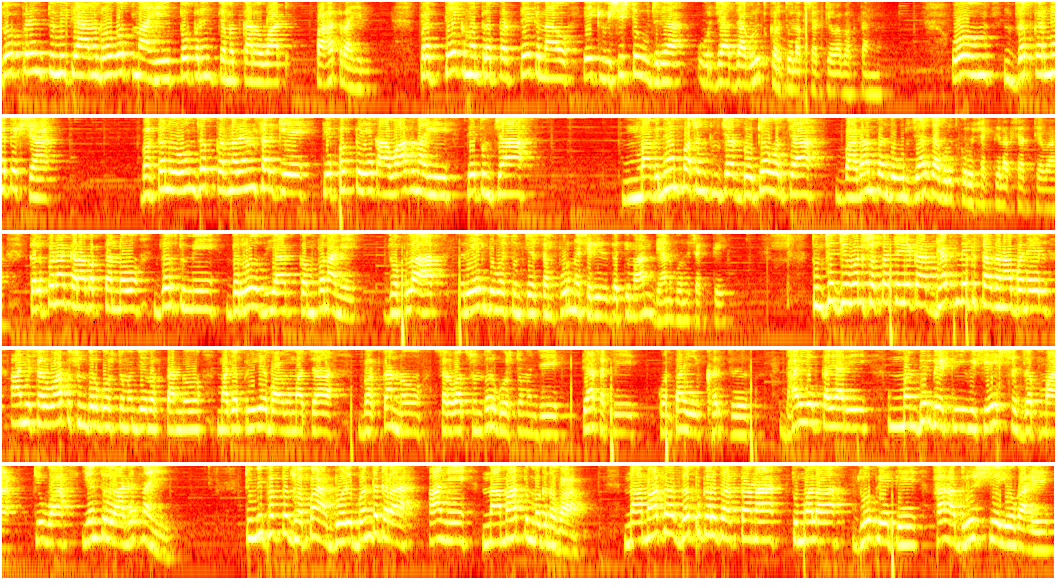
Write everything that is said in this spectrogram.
जोपर्यंत तुम्ही ते अनुभवत नाही तोपर्यंत चमत्कार वाट पाहत राहील. प्रत्येक मंत्र प्रत्येक नाव एक विशिष्ट उजऱ्या ऊर्जा जागृत करतो लक्षात ठेवा भक्तांना. ओम जप करण्यापेक्षा भक्तांना ओम जप करणाऱ्यांसारखे ते फक्त एक आवाज नाही ते तुमच्या मागण्यांपासून तुमच्या डोक्यावरच्या भागांपर्यंत ऊर्जा जागृत करू शकते लक्षात ठेवा. कल्पना करा भक्तांनो जर तुम्ही दररोज या कंपनाने झोपलात तर एक दिवस तुमचे संपूर्ण शरीर गतिमान ध्यान बनू शकते. तुमचे जीवन स्वतःचे एक आध्यात्मिक साधना बनेल. आणि सर्वात सुंदर गोष्ट म्हणजे भक्तांनो माझ्या प्रिय बाळगुमाच्या भक्तांनो सर्वात सुंदर गोष्ट म्हणजे त्यासाठी कोणताही खर्च बाह्य तयारी मंदिर भेटी विशेष जपमाळ किंवा यंत्र लागत नाही. तुम्ही फक्त झोपा डोळे बंद करा आणि नामात मग्न व्हा. नामाचा जप करत असताना तुम्हाला झोप येते हा अदृश्य योग आहे.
